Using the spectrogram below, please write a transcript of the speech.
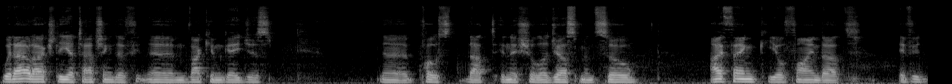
without actually attaching the um, vacuum gauges uh, post that initial adjustment. So I think you'll find that if you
